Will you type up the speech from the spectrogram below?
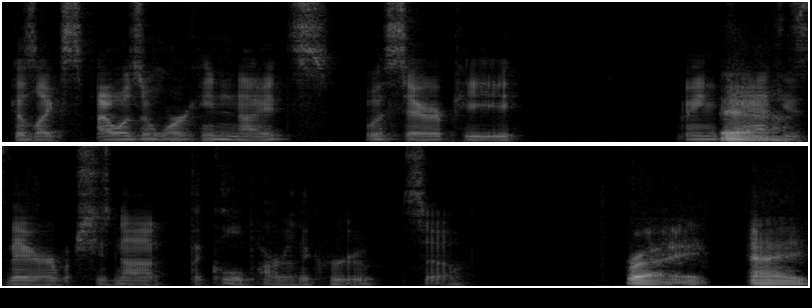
Because, like, I wasn't working nights with Sarah P. I mean, Yeah. Kathy's there, but she's not the cool part of the crew. So Right. I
